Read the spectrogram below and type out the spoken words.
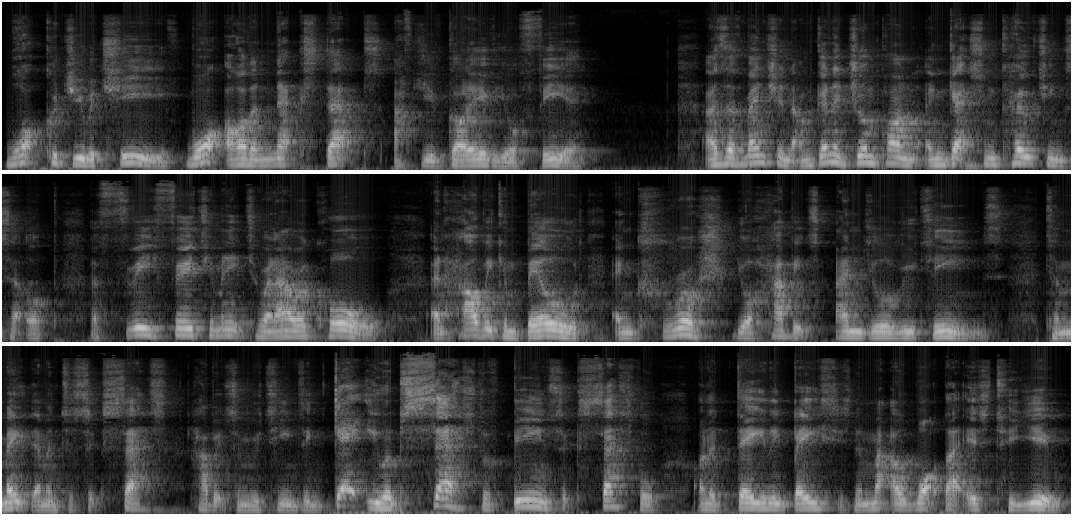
what could you achieve? What are the next steps after you've got over your fear? As I've mentioned, I'm going to jump on and get some coaching set up, a free 30 minute to an hour call, and how we can build and crush your habits and your routines to make them into success habits and routines and get you obsessed with being successful on a daily basis, no matter what that is to you.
